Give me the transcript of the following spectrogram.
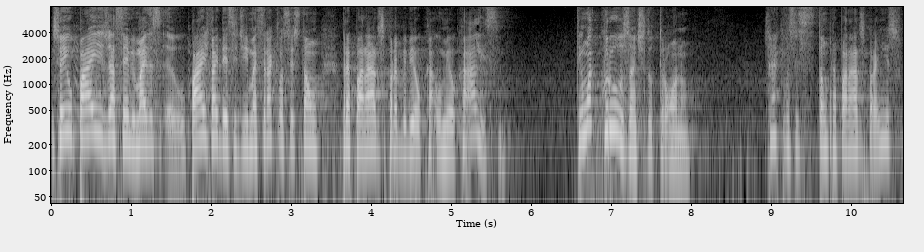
Isso aí o pai já sempre, mas o pai vai decidir. Mas será que vocês estão preparados para beber o, o meu cálice? Tem uma cruz antes do trono. Será que vocês estão preparados para isso?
